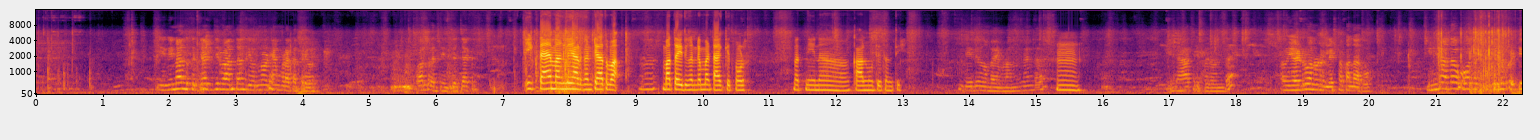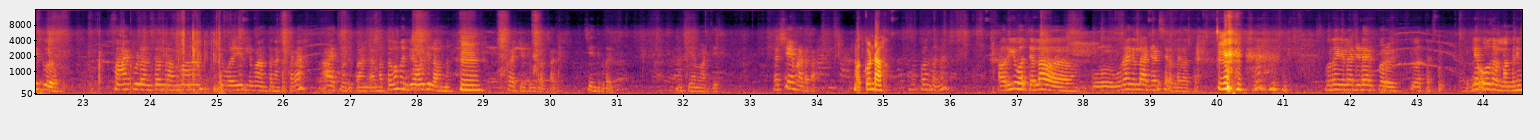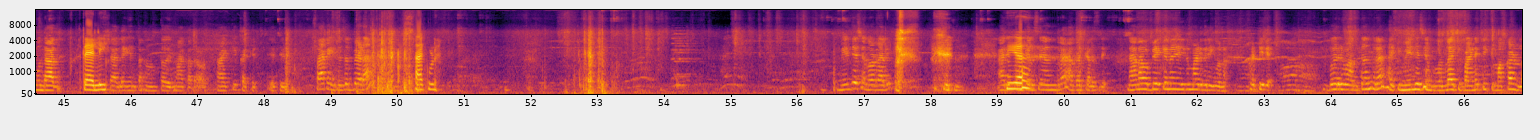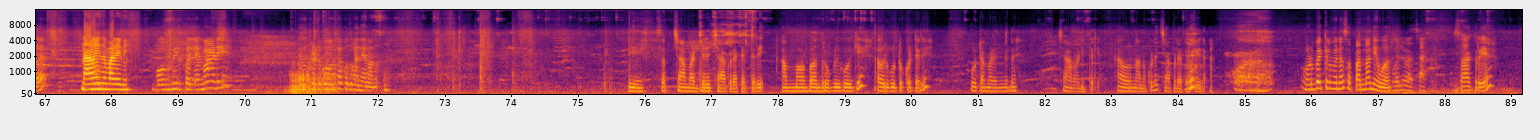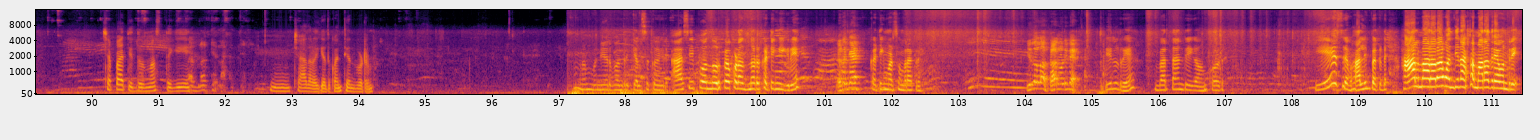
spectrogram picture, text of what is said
ಈಗ ಇನ್ನೊಂದು ಜಜ್ಜಿರುವ ಅಂತಂದ್ರೆ ಇವ್ರು ನೋಡಿ ಹೆಂಗೆ ಮಾಡಕತ್ರಿ ಇವ್ರು. ಒಂದ್ರತ್ತಿ ಜಜ್ಜಾಕ ಈಗ ಟೈಮ್ ಆಗಲಿ ಎರಡು ಗಂಟೆ ಅಥವಾ ಮತ್ತೆ ಐದು ಗಂಟೆ ಮಟ್ಟ ಹಾಕಿತ್ತು ನೋಡು. ಮತ್ತು ನೀನು ಕಾಲು ನೋತೈತಂತಿ ಹ್ಞೂ ಈಗ ಆತ್ರಿಪ್ಪ ಒಂದು ಅವು ಎರಡರೂ ನೋಡ್ರಿ ಎಷ್ಟೊಂದು ಅದು ಇನ್ನೂ ಅದ ಹೋದ ಇನ್ನೂ ಕಟ್ಟಿದ್ದು. ಸಾಕ್ಬಿಡು ಅಂತಂದ್ರೆ ಅಮ್ಮ ನೀವು ಇರ್ಲಿವ ಅಂತ ಅನ್ನಕತ್ತಾರ ಆಯ್ತು ನೋಡ್ರಿ ಪಾಂಡ. ಮತ್ತೆ ತಗೊಂಬಂದ್ವಿ ಹೌದಿಲ್ಲ ಅವನ್ನ ಕಟ್ಟಿಟ್ಟು ಬಿಡ್ತಾರೆ ಚಿಂತೆ ಬಿಡೋದು. ಮತ್ತೆ ಏನು ಮಾಡ್ತೀವಿ ವರ್ಷ ಏನು ಮಾಡಕತ್ತ ಮಕ್ಕೊಂಡ? ಮಕ್ಕೊಂದನ? ಅವ್ರಿಗೆ ಇವತ್ತೆಲ್ಲ ಊರಾಗೆಲ್ಲ ಅಡ್ಡಾಡ್ಸಿರಲ್ಲ ಇವತ್ತು. ಊರಾಗೆಲ್ಲ ಅಡ್ಡಾಡ್ಯಾರ ಇವತ್ತು. ಇಲ್ಲೇ ಹೋದ್ರಲ್ಲ ನಮ್ಮ ಮನೆ ಮುಂದೆ ಆದ ರ್ಯಾಲಿ ಶಾಲೆಗಿಂತ ಅಂತ ಇದು ಹಾಕದ್ರ ಹಾಕಿ ಕಟ್ಟಿ ಎತ್ತಿಟ್ಟು ಸಾಕೈತೆ ಬೇಡ? ಸಾಕು ಬಿಡು. ನಿರ್ದೇಶ ನೋಡ್ರಿ ಅಲ್ಲಿ ಅಲ್ಲಿ ಕೆಲಸ ಅಂದ್ರೆ ಅದ ಕೆಲಸ ರೀ ನಾನು ಬೇಕೇನ ಇದು ಮಾಡಿದ್ರಿ ಇವನ ಕಟ್ಟಿದೆ ಬರ್ರಿ ಅಂತಂದ್ರೆ ಆಕಿ ಮೇಂದೇಶ ಬಂದ್ಲ ಆಕಿ ಬಾಂಡೆ ತಿಕ್ಕಿ ಮಕ್ಕಂಡ್ಲ. ನಾನು ಇದು ಮಾಡೀನಿ. ಬೊಂಬಿರ್ ಪಲ್ಯ ಮಾಡಿ ಇದು ಕಟ್ಕೊ ಅಂತ ಕುತ್ಕೊಂಡೆ ನಾನು. ಈ ಸ್ವಲ್ಪ ಚಹಾ ಮಾಡಿದ್ರಿ ಚಹಾ ಕೊಡಕತ್ತೀರಿ ಅಮ್ಮ ಬಂದ್ರು ಒಬ್ಳಿಗೆ ಹೋಗಿ ಅವ್ರಿಗೆ ಊಟ ಕೊಟ್ಟಿರಿ. ಊಟ ಮಾಡಿದ್ಮೇಲೆ ಚಹಾ ಮಾಡಿದ್ದೀರಿ. ಅವ್ರು ನಾನು ಕೂಡ ಚಹಾ ಕುಡಿಯಕತ್ತೀರಿ ಈಗ. ಉಣ್ಬೇಕಿಲ್ಲ ಮೇಲೆ ಸ್ವಲ್ಪ ಅನ್ನ ನೀವು? ಸಾಕ್ರಿ. ಚಪಾತಿದ್ದು ಮಸ್ತಾಗಿ. ಹ್ಞೂ ಚಹಾದೊಳಗೆ ಅದಕ್ಕೊಂದು ತಿಂದ್ಬಿಡ್ರಿ ನಮ್ಮ ಮನೆಯವ್ರು ಬಂದ್ರಿ ಕೆಲ್ಸಕ್ಕೆ ಹೋಗಿರಿ. ಆಸಿಪ್ ಒಂದು ನೂರು ರೂಪಾಯಿ ಕೊಡೋದು ನೋಡ್ರಿ ಕಟಿಂಗಿಗೆ ರೀ ಕಟಿಂಗ್ ಮಾಡ್ಸ್ಕೊಂಬ್ರಾಕ್ರಿ ಇಲ್ಲಲ್ಲ ತಾ ನೋಡಿದೆ ಇಲ್ರಿ ರೀ ಈಗ ಅವ್ನು ಕೊಡ್ರಿ. ಏಸ್ರಿ ಹಾಲಿನ ಪ್ಯಾಕೆಟ್ ಹಾಲು ಮಾರಾರ ಒಂದಿನ ಅಷ್ಟ ಮಾರಾದ್ರಿ ಅವನ್ರಿ.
